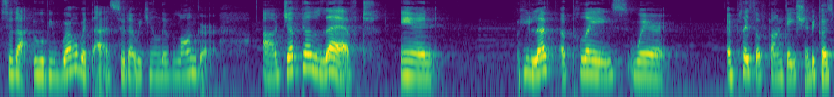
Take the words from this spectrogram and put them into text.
so that it will be well with us, so that we can live longer. Uh, Jephthah left and he left a place where a place of foundation because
